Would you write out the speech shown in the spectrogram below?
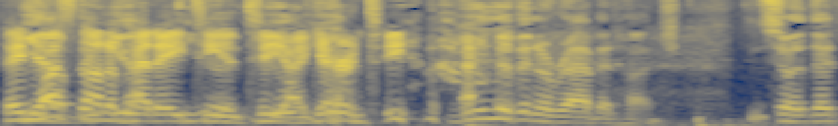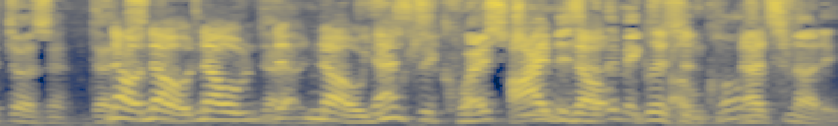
They Yeah, must not have you- had AT and T. you- I guarantee you. That. You live in a rabbit hutch, so that doesn't. That's, No, no, no, that- no. That's you, the question. I, is no, how they make listen, phone calls? That's That's nutty.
